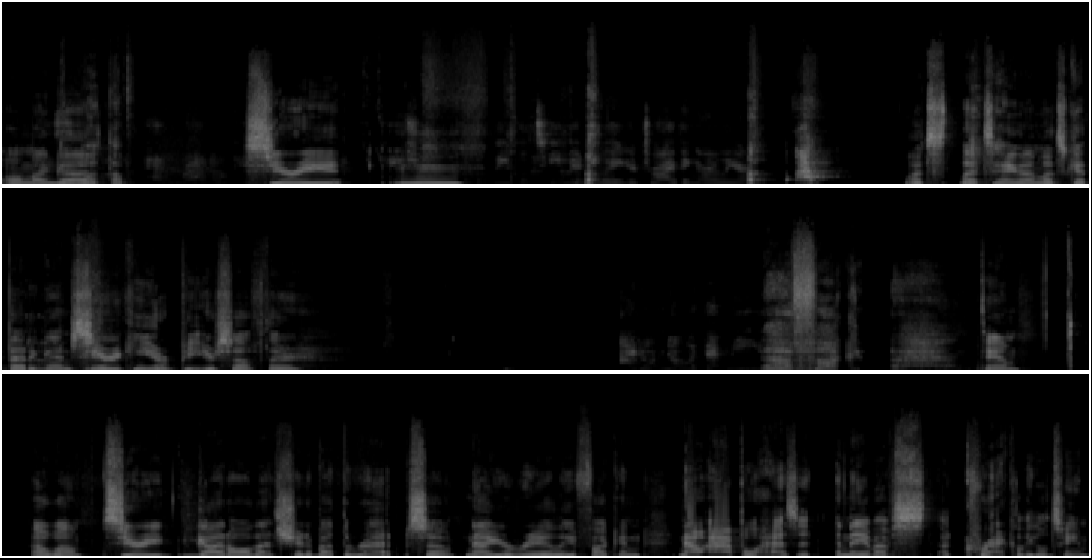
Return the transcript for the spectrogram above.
Oh my god. what the? Siri, The legal team anyway, you're driving earlier. let's let's hang on. Let's get that again. Siri, can you repeat yourself there? I don't know what that means. Ah, fuck. Damn. Oh well, Siri got all that shit about the rat, so now you're really fucking. Now Apple has it, and they have a crack legal team.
